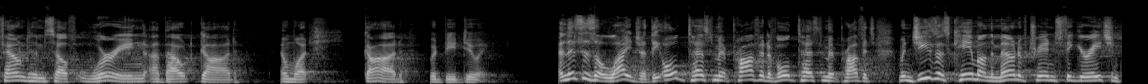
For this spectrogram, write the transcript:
found himself worrying about God and what God would be doing. And this is Elijah, the Old Testament prophet of Old Testament prophets. When Jesus came on the Mount of Transfiguration,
